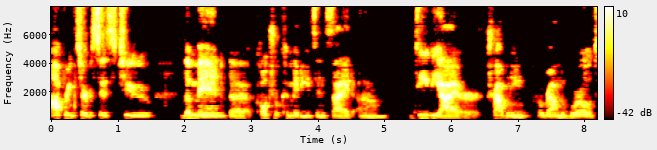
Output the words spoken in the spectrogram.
offering services to the men, the cultural committees inside um, DVI or traveling around the world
